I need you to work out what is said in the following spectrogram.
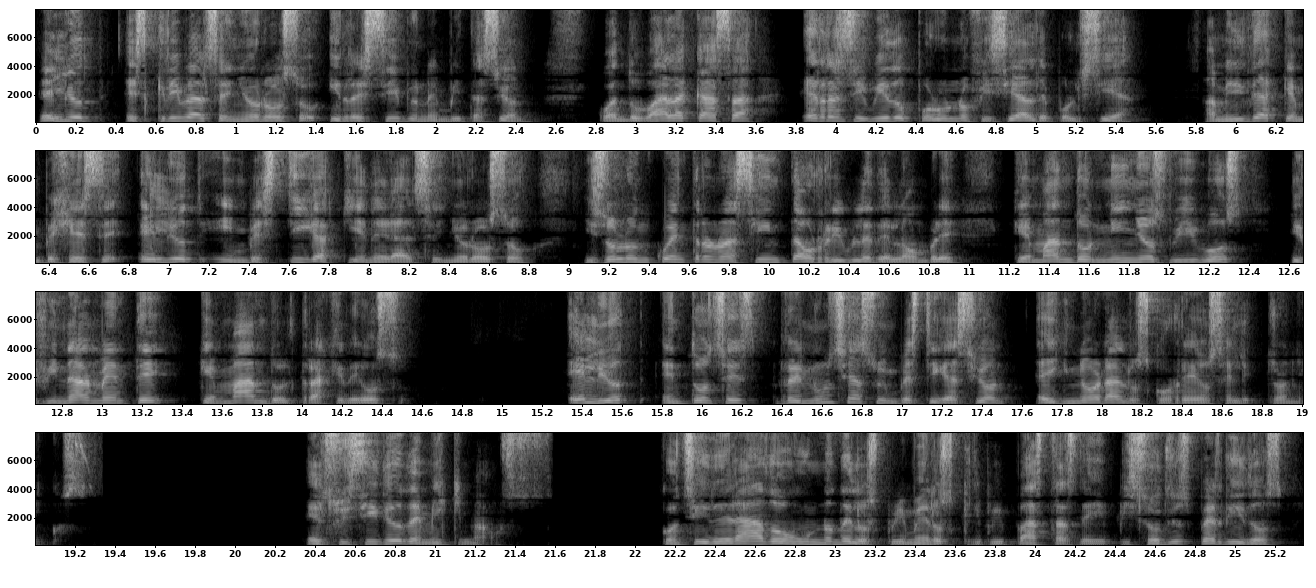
Elliot escribe al señor Oso y recibe una invitación. Cuando va a la casa, es recibido por un oficial de policía. A medida que envejece, Elliot investiga quién era el señor Oso y solo encuentra una cinta horrible del hombre quemando niños vivos y finalmente quemando el traje de oso. Elliot entonces renuncia a su investigación e ignora los correos electrónicos. El suicidio de Mickey Mouse. Considerado uno de los primeros creepypastas de episodios perdidos,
